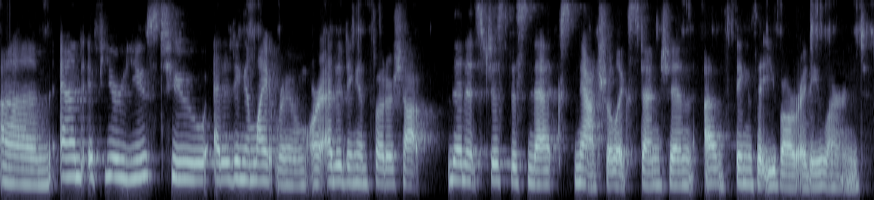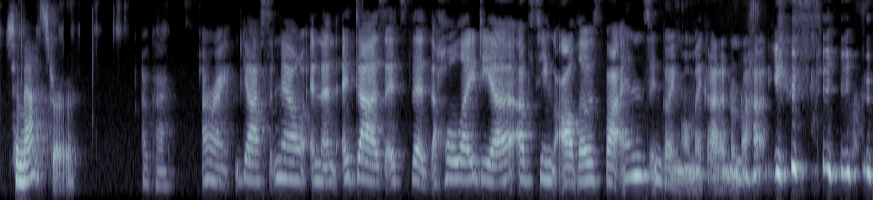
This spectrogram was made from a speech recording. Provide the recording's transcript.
Um, and if you're used to editing in Lightroom or editing in Photoshop, then it's just this next natural extension of things that you've already learned to master. Okay. All right. Yes. No. And then it does. It's the, the whole idea of seeing all those buttons and going, oh my God, I don't know how to use these.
